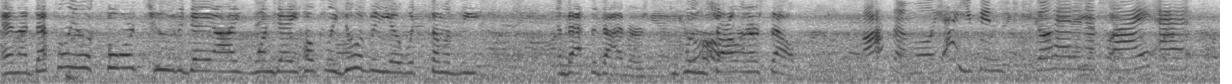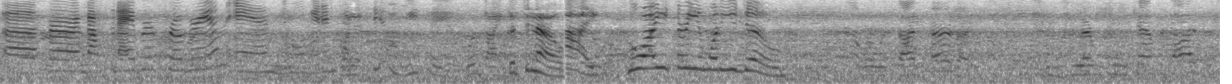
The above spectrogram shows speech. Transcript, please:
And I definitely look forward to the day I one day hopefully do a video with some of the ambassador divers, including Cool. Charlotte herself. Awesome. Well, yeah, you can go ahead and apply at uh, for our Ambassador Diver program, and we'll get in touch soon. We say we're. Good to know. Hi, who are you three and what do you do? Yeah, we're with Dive Paradise. We do everything we can for divers.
